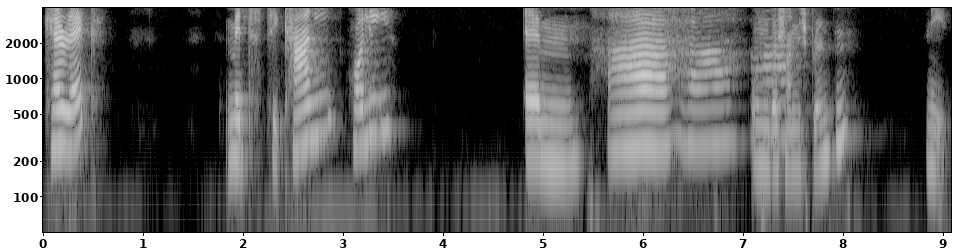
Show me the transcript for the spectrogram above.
Carrack mit Tikani, Holly, ähm, ha, ha, Und wahrscheinlich Brandon. nee,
